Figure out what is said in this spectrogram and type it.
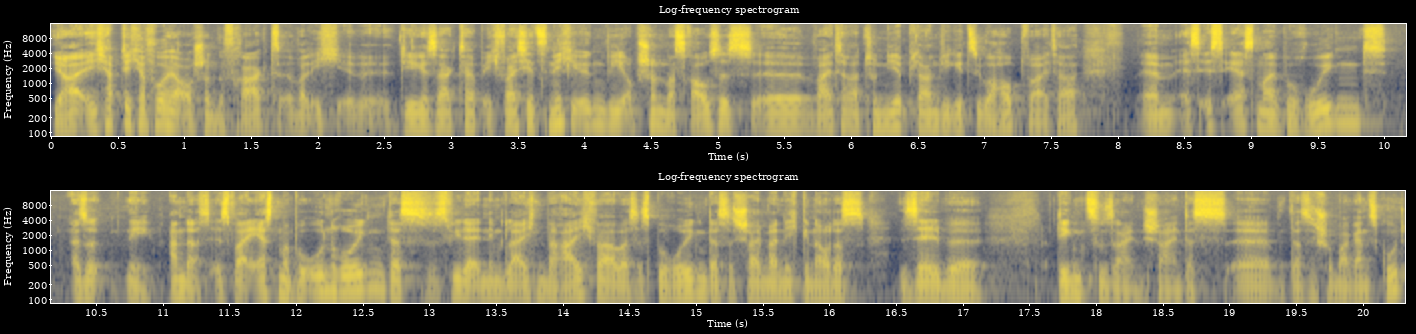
Ja, ich habe dich ja vorher auch schon gefragt, weil ich äh, dir gesagt habe, ich weiß jetzt nicht irgendwie, ob schon was raus ist, äh, weiterer Turnierplan, wie geht es überhaupt weiter. Ähm, es ist erstmal beruhigend, also nee, anders. Es war erstmal beunruhigend, dass es wieder in dem gleichen Bereich war, aber es ist beruhigend, dass es scheinbar nicht genau dasselbe Ding zu sein scheint. Das, äh, das ist schon mal ganz gut.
